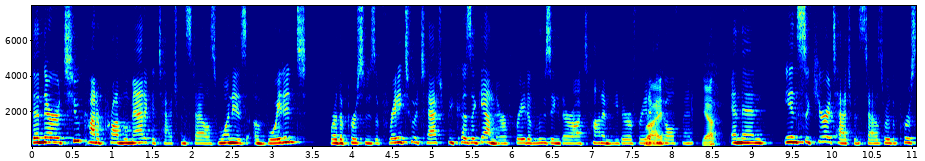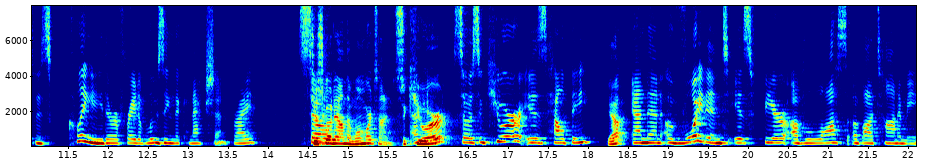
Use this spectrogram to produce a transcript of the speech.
Then there are two kind of problematic attachment styles. One is avoidant, where the person is afraid to attach because again, they're afraid of losing their autonomy. They're afraid Right. of engulfment. yeah. And then insecure attachment styles, where the person is clingy. They're afraid of losing the connection. Right. So Just go down them one more time. okay. Secure. So secure is healthy. Yep. And then avoidant is fear of loss of autonomy.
